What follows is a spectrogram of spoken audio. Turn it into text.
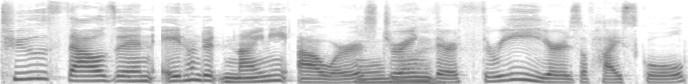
2,890 hours Oh, during their three years of high school.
